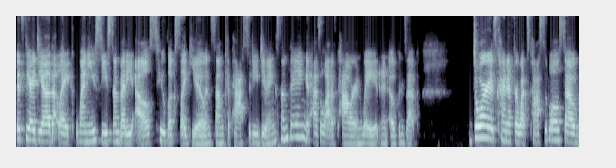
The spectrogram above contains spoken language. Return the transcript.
it's the idea that like when you see somebody else who looks like you in some capacity doing something, it has a lot of power and weight, and it opens up doors kind of for what's possible. So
